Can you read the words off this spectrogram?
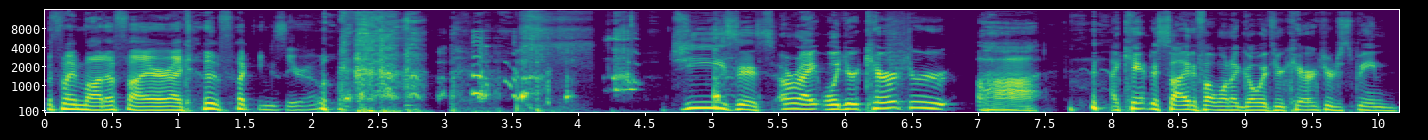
with my modifier, I got a fucking zero. Jesus. All right. Well, your character. Ah, I can't decide if I want to go with your character just being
